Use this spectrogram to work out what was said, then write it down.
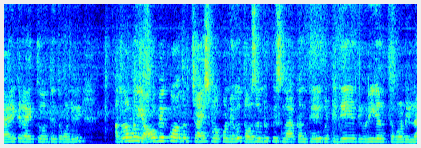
ಯಾರಿಗಾರ ಆಯಿತು ಅಂತ ತೊಗೊಂಡಿವಿ. ಅದ್ರೊಳಗೆ ನಾವು ಯಾವ ಬೇಕೋ ಅದ್ರ ಚಾಯ್ಸ್ ಮಾಡ್ಕೊಂಡೇವು. ತೌಸಂಡ್ ರುಪೀಸ್ ನಾಲ್ಕು ಅಂತೇಳಿ ಬಟ್ ಇದೇ ಇವ್ರಿಗೆ ಅಂತ ತೊಗೊಂಡಿಲ್ಲ.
